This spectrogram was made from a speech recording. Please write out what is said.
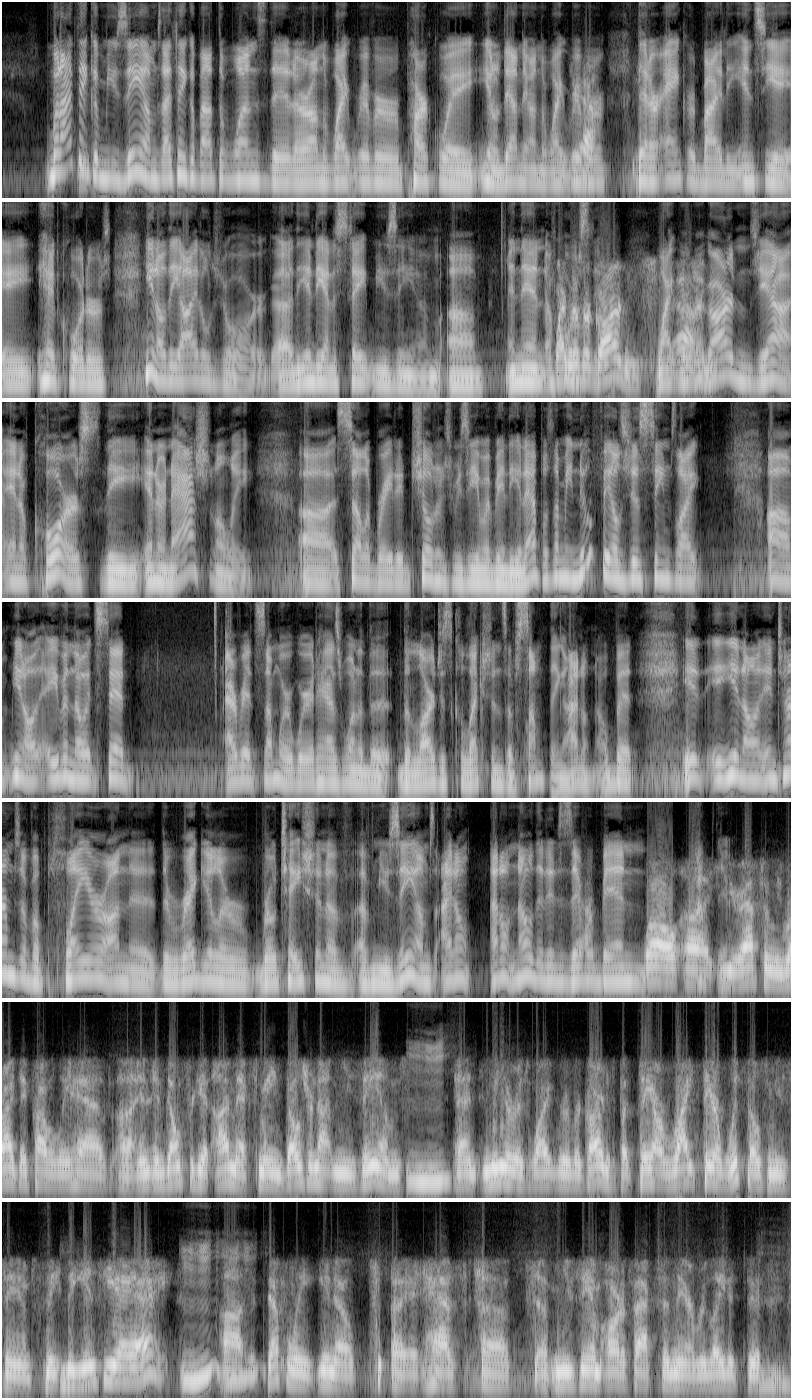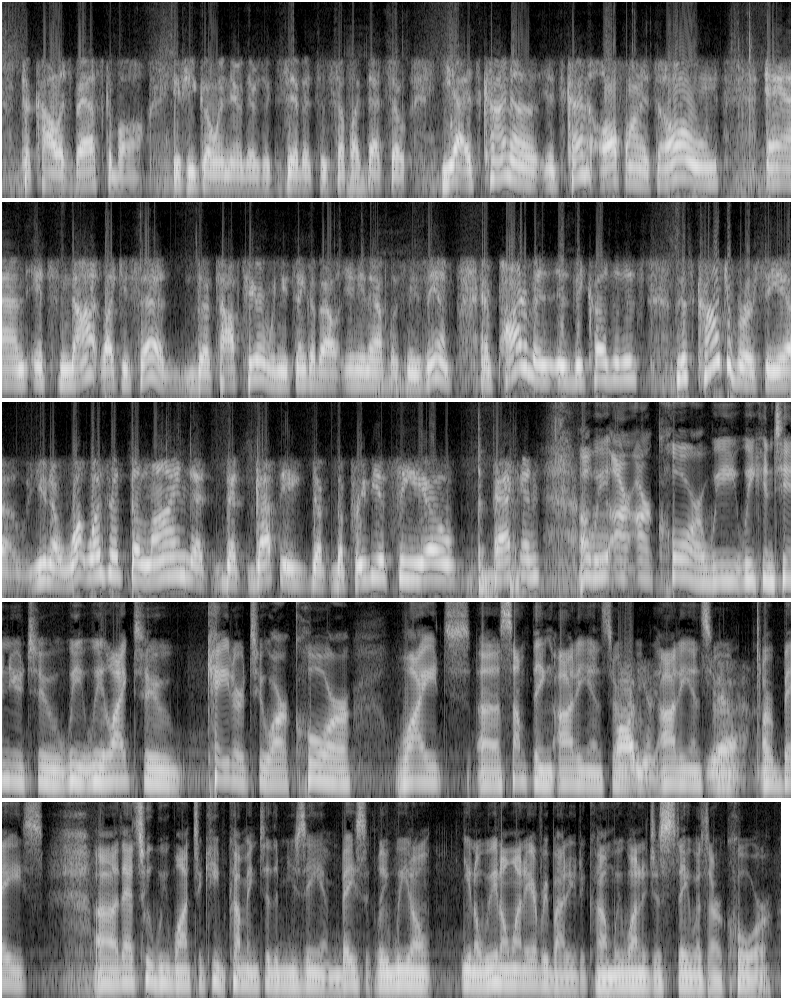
when I think of museums, I think about the ones that are on the White River Parkway, you know, down there on the White River, yeah. that are anchored by the NCAA headquarters. You know, the Eiteljorg, uh, the Indiana State Museum, um, and then of course White course River Gardens. White yeah, River I mean, Gardens, yeah, and of course the internationally uh, celebrated Children's Museum of Indianapolis. I mean, Newfields just seems like, um, you know, even though it said I read somewhere where it has one of the, the largest collections of something. I don't know, but it, it, you know in terms of a player on the, the regular rotation of, of museums, I don't I don't know that it has ever been. Well, uh, you're absolutely right. They probably have, uh, and, and, don't forget IMAX. I mean, those are not museums, mm-hmm. and neither is White River Gardens, but they are right there with those museums. The, mm-hmm. the NCAA mm-hmm, uh, mm-hmm. definitely, you know, uh, has uh, museum artifacts in there related to mm-hmm. to college basketball. If you go in there, there's exhibits and stuff like that. So, yeah, it's kind of it's kind of off on its own, and it's not like you said the top tier when you think about about Indianapolis museums, and part of it is because of this this controversy. Uh, you know, what was it? The line that that got the the, the previous CEO packing. Oh, we our our core. We we continue to we we like to cater to our core white uh, something audience or audience, audience yeah. or, or base. Uh, that's who we want to keep coming to the museum. Basically, we don't you know, we don't want everybody to come. We want to just stay with our core.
